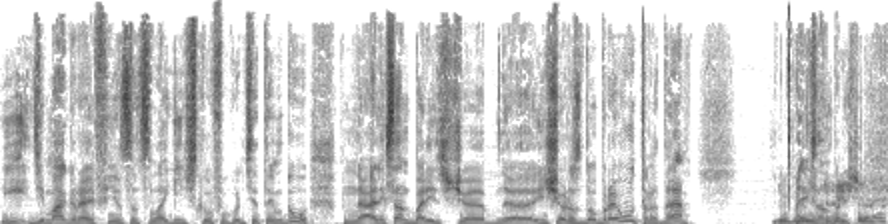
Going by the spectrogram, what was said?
и демографии социологического факультета МГУ. Александр Борисович, э, э, еще раз доброе утро, да? Александр Борисович,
